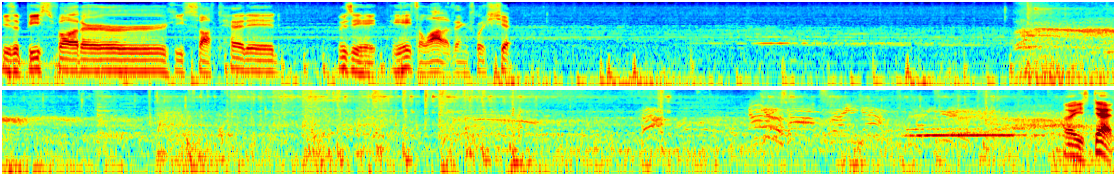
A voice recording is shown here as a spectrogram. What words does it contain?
He's a beast fodder. He's soft headed. What does he hate? He hates a lot of things. Holy shit. Dead.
